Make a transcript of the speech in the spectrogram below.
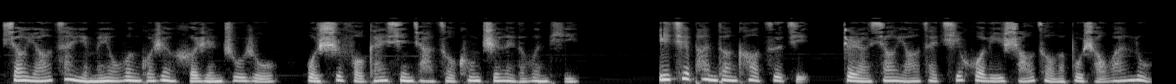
逍遥再也没有问过任何人诸如我是否该限价做空之类的问题，一切判断靠自己，这让逍遥在期货里少走了不少弯路。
